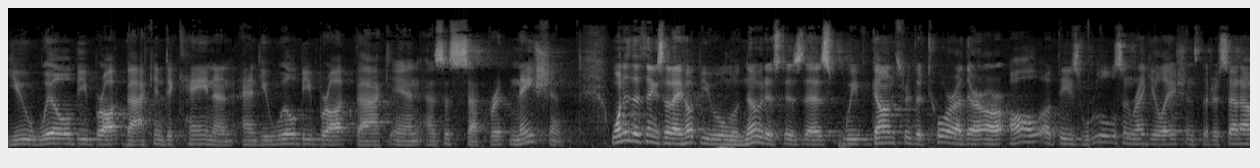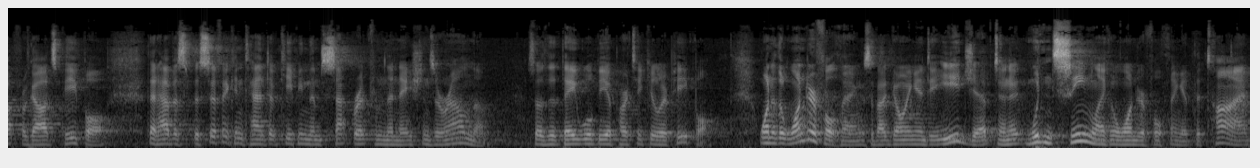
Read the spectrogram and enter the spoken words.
You will be brought back into Canaan, and you will be brought back in as a separate nation. One of the things that I hope you will have noticed is as we've gone through the Torah, there are all of these rules and regulations that are set out for God's people that have a specific intent of keeping them separate from the nations around them so that they will be a particular people. One of the wonderful things about going into Egypt, and it wouldn't seem like a wonderful thing at the time,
